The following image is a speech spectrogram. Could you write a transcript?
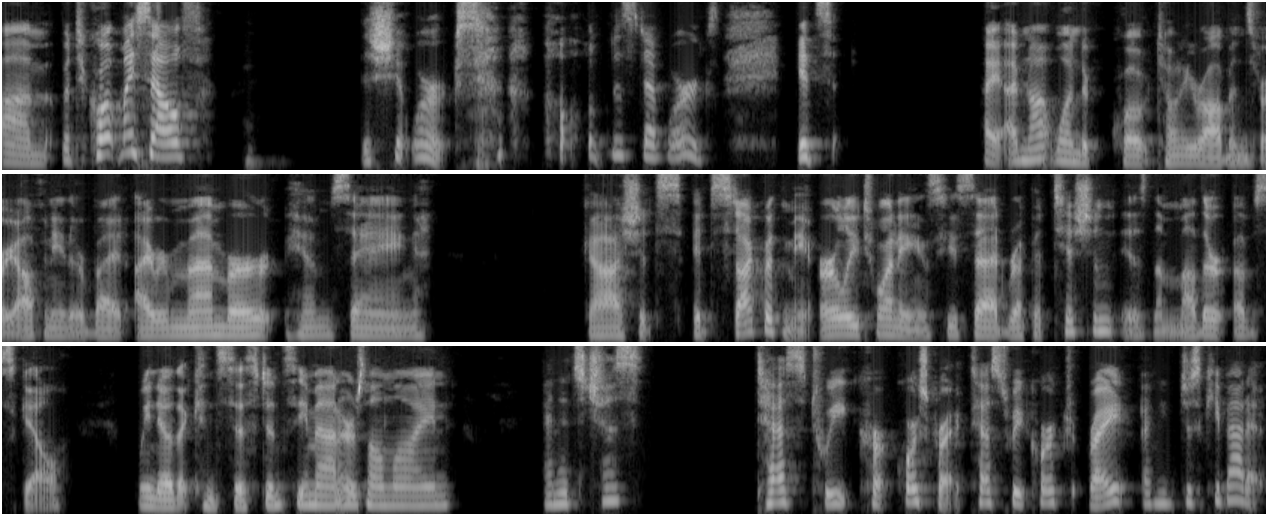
Um, but to quote myself, this shit works. All of this stuff works. It's I, I'm not one to quote Tony Robbins very often either, but I remember him saying, gosh, it's it stuck with me. Early 20s, he said, repetition is the mother of skill. We know that consistency matters online, and it's just test, tweak, course correct, test, tweak, course, right? I mean, just keep at it.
